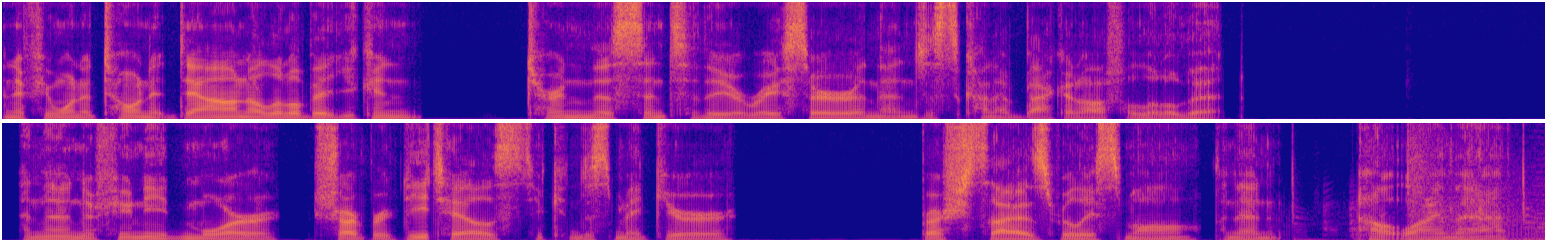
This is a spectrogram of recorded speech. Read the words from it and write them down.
And if you want to tone it down a little bit, you can turn this into the eraser and then just kind of back it off a little bit. And then if you need more sharper details, you can just make your brush size really small and then outline that.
